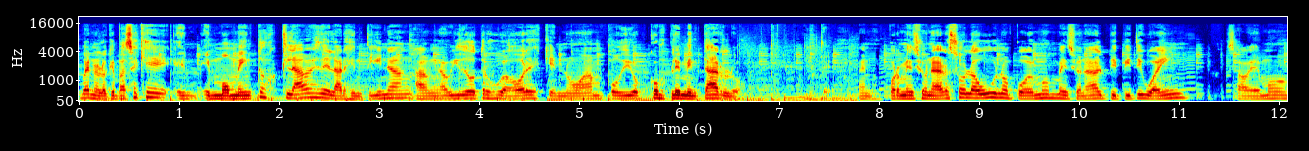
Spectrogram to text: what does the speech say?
bueno, lo que pasa es que en, momentos claves de la Argentina han habido otros jugadores que no han podido complementarlo. Este, bueno, por mencionar solo a uno, podemos mencionar al Pipiti Higuaín. Sabemos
